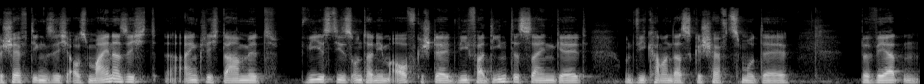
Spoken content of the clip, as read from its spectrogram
beschäftigen sich aus meiner Sicht äh, eigentlich damit, wie ist dieses Unternehmen aufgestellt, wie verdient es sein Geld und wie kann man das Geschäftsmodell bewerten.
